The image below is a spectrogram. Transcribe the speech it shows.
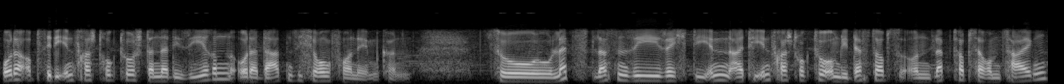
oder ob sie die Infrastruktur standardisieren oder Datensicherung vornehmen können. Zuletzt lassen Sie sich die IT-Infrastruktur um die Desktops und Laptops herum zeigen,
